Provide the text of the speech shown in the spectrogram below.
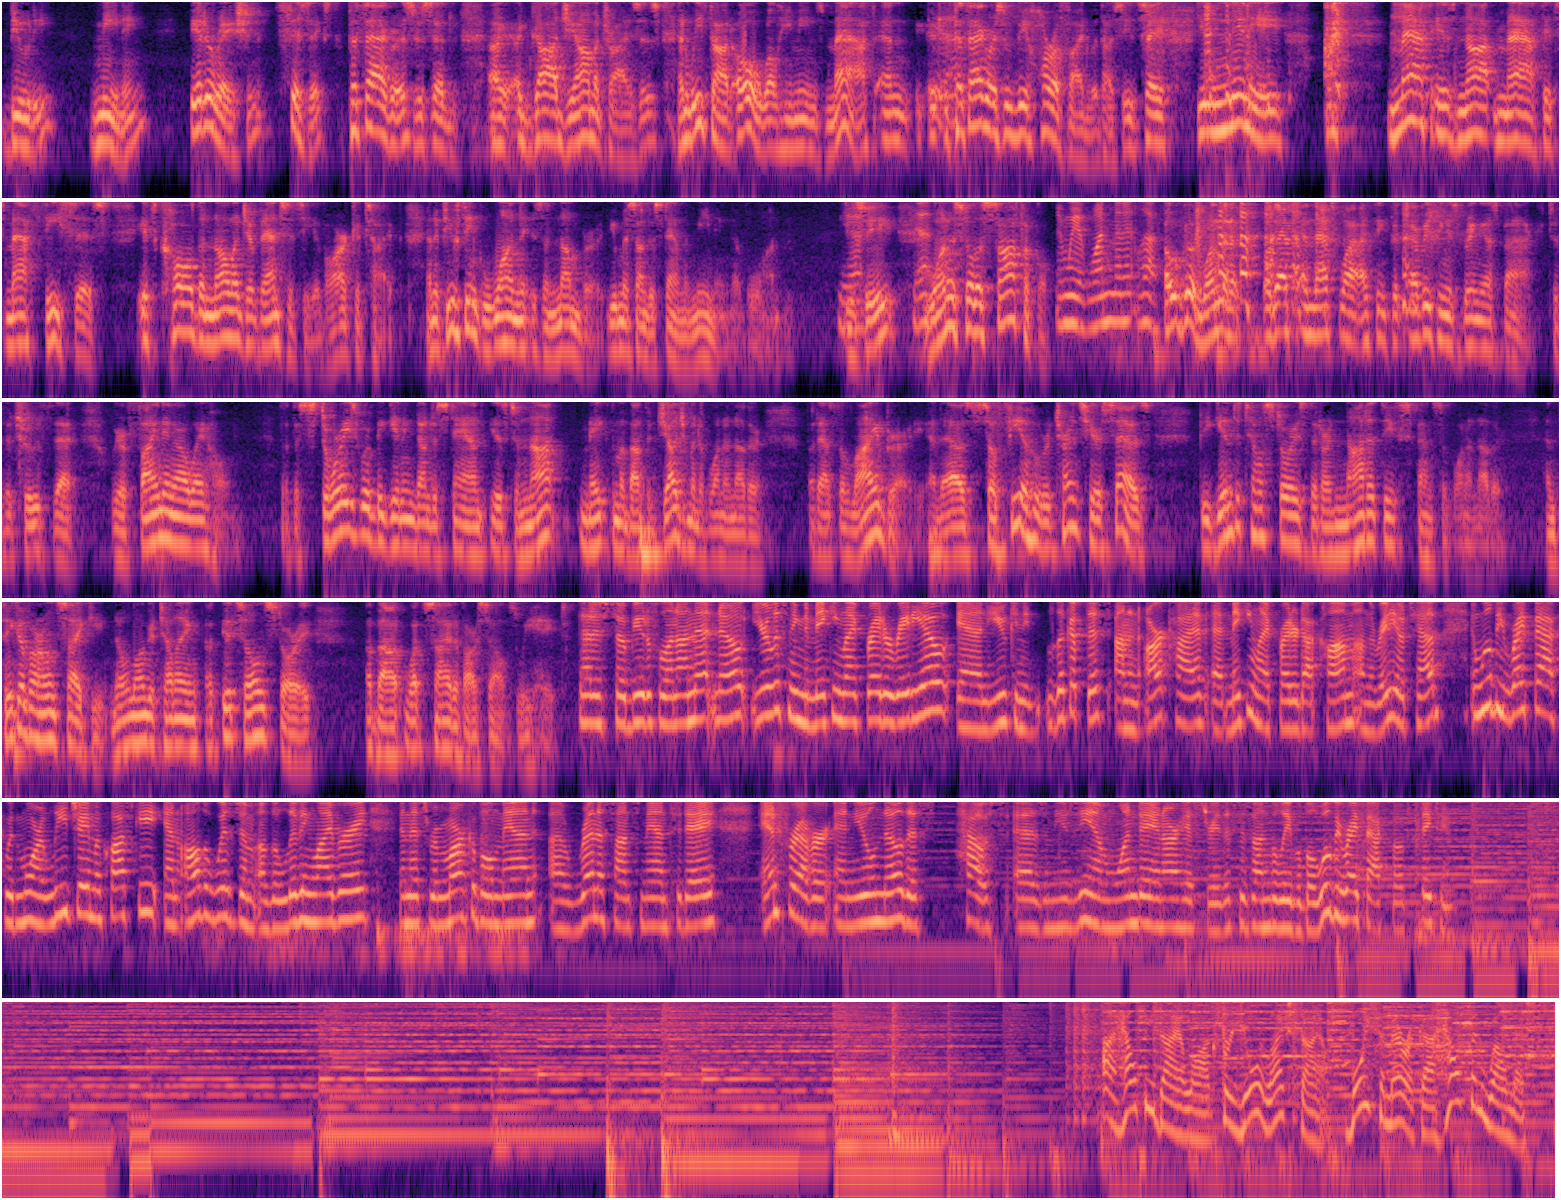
beauty, meaning, iteration, physics, Pythagoras, who said uh, God geometrizes, and we thought, oh, well, he means math. And uh, yeah. Pythagoras would be horrified with us. He'd say, you ninny, I, math is not math, it's mathesis. It's called the knowledge of entity, of archetype. And if you think one is a number, you misunderstand the meaning of one. You see, yes. one is philosophical, and we have one minute left. Oh, good, one minute. well, that's and that's why I think that everything is bringing us back to the truth that we are finding our way home. That the stories we're beginning to understand is to not make them about the judgment of one another, but as the library and as Sophia, who returns here, says, begin to tell stories that are not at the expense of one another, and think of our own psyche no longer telling its own story about what side of ourselves we hate. That is so beautiful. And on that note, you're listening to Making Life Brighter Radio, and you can look up this on an archive at makinglifebrighter.com on the radio tab. And we'll be right back with more Leigh J. McCloskey and all the wisdom of the Living Library and this remarkable man, a Renaissance man today and forever. And you'll know this house as a museum one day in our history. This is unbelievable. We'll be right back, folks. Stay tuned. A healthy dialogue for your lifestyle. Voice America Health and Wellness.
